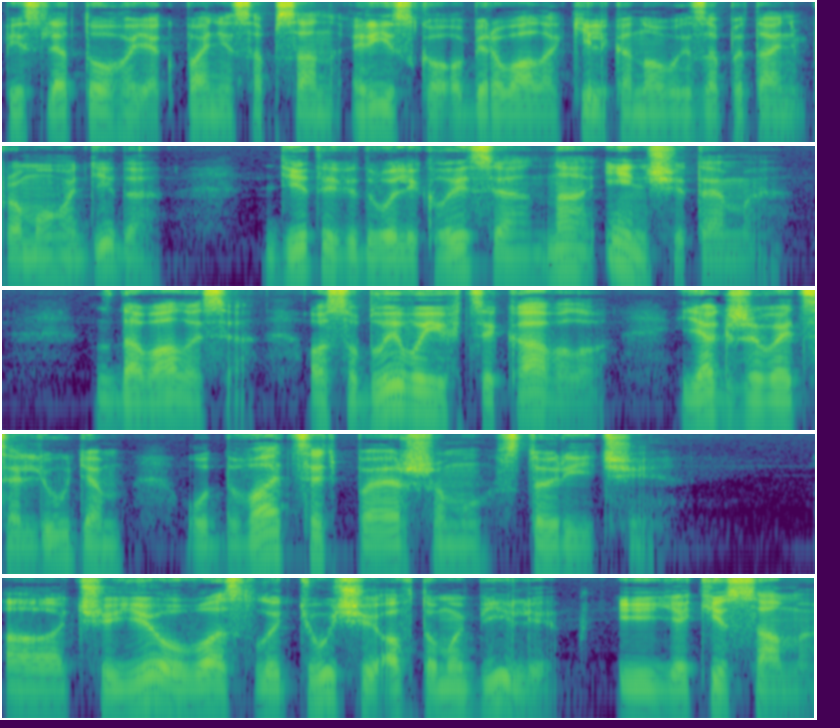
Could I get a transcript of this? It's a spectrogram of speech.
Після того, як пані Сапсан різко обірвала кілька нових запитань про мого діда, діти відволіклися на інші теми. Здавалося, особливо їх цікавило, як живеться людям у 21 сторіччі. А чи є у вас летючі автомобілі, і які саме?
